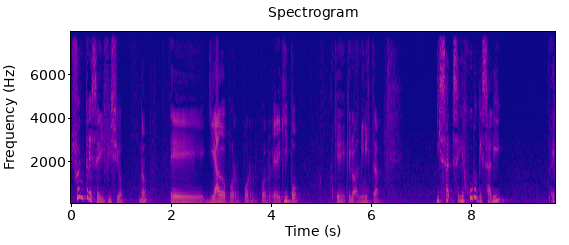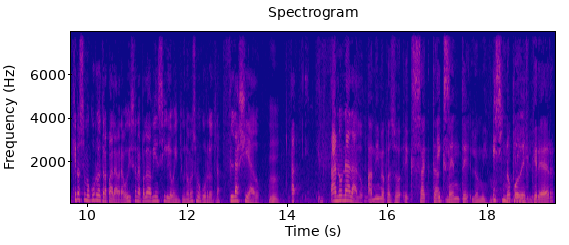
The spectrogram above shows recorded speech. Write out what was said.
Yo entré a ese edificio, ¿no? Eh, guiado por, por- por el equipo que, que lo administra, y se les juro que salí es que no se me ocurre otra palabra, voy a usar una palabra bien siglo XXI, no se me ocurre otra, flasheado, Mm. Anonadado. A mí me pasó exactamente lo mismo. es no podés creer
